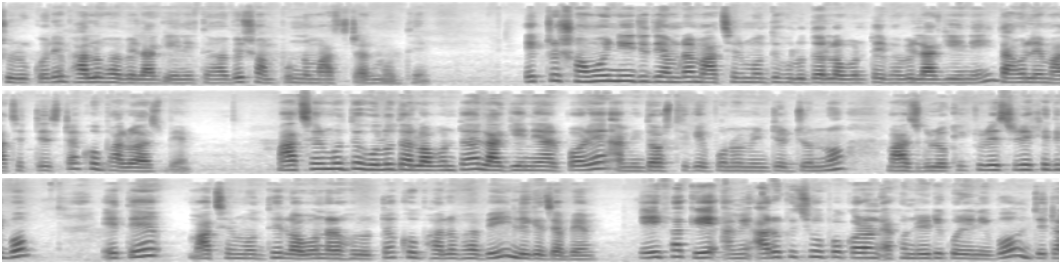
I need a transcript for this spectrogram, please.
শুরু করে ভালোভাবে লাগিয়ে নিতে হবে সম্পূর্ণ মাছটার মধ্যে। একটু সময় নিয়ে যদি আমরা মাছের মধ্যে হলুদ আর লবণটা এভাবে লাগিয়ে নিই, তাহলে মাছের টেস্টটা খুব ভালো আসবে। মাছের মধ্যে হলুদ আর লবণটা লাগিয়ে নেওয়ার পরে আমি 10 থেকে পনেরো মিনিটের জন্য মাছগুলোকে একটু রেস্টে রেখে দিব। এতে মাছের মধ্যে লবণ আর হলুদটা খুব ভালোভাবেই লেগে যাবে। এই ফাঁকে আমি আরও কিছু উপকরণ এখন রেডি করে নিব, যেটা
